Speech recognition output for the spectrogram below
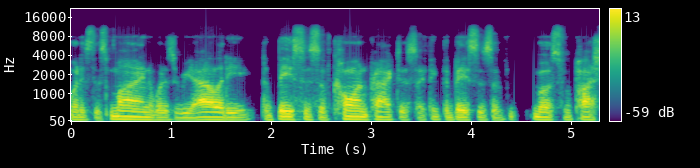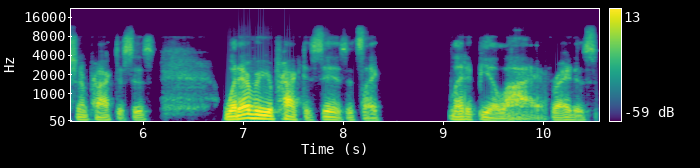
what is this mind? What is reality? The basis of koan practice, I think the basis of most Vipassana practices, whatever your practice is, it's like let it be alive, right? As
